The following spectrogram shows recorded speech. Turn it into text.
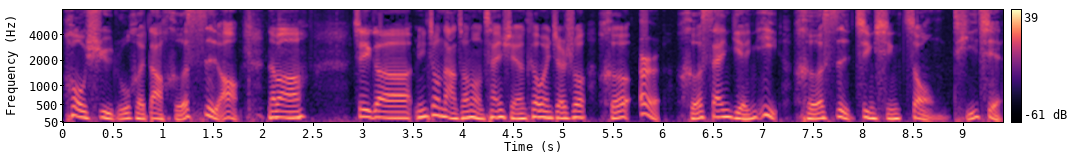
后续如何到核四哦？那么，这个民众党总统参选柯文哲说，核二、核三延役，核四进行总体检，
